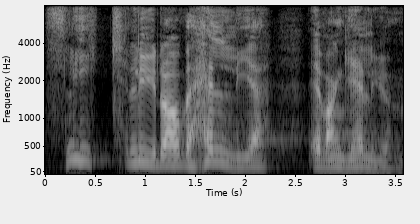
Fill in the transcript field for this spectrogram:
Slik lyder det hellige evangelium.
